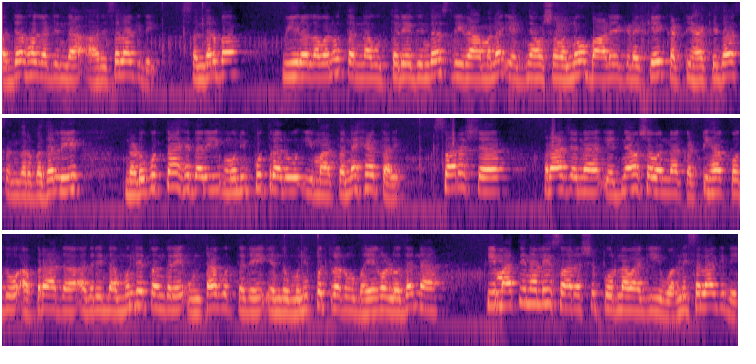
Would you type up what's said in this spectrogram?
ಪದ್ಯಭಾಗದಿಂದ ಆರಿಸಲಾಗಿದೆ. ಸಂದರ್ಭ ವೀರಲವನು ತನ್ನ ಉತ್ತರದಿಂದ ಶ್ರೀರಾಮನ ಯಜ್ಞಾಂಶವನ್ನು ಬಾಳೆ ಗಿಡಕ್ಕೆ ಕಟ್ಟಿಹಾಕಿದ ಸಂದರ್ಭದಲ್ಲಿ ನಡುಗುತ್ತಾ ಹೆದರಿ ಮುನಿಪುತ್ರರು ಈ ಮಾತನ್ನ ಹೇಳ್ತಾರೆ. ಸ್ವಾರಸ್ಯ, ರಾಜನ ಯಜ್ಞಾಂಶವನ್ನು ಕಟ್ಟಿ ಹಾಕೋದು ಅಪರಾಧ, ಅದರಿಂದ ಮುಂದೆ ತೊಂದರೆ ಉಂಟಾಗುತ್ತದೆ ಎಂದು ಮುನಿಪುತ್ರರು ಭಯಗೊಳ್ಳುವುದನ್ನು ಈ ಮಾತಿನಲ್ಲಿ ಸ್ವಾರಸ್ಯಪೂರ್ಣವಾಗಿ ವರ್ಣಿಸಲಾಗಿದೆ.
